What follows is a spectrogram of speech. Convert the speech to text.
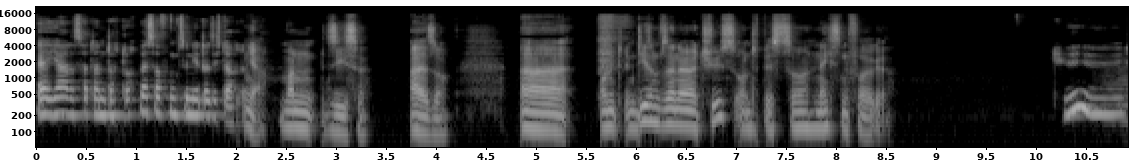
äh, ja, das hat dann doch, doch besser funktioniert, als ich dachte. Ja, man siehse. Also. Äh, und in diesem Sinne, tschüss und bis zur nächsten Folge. Tschüss.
